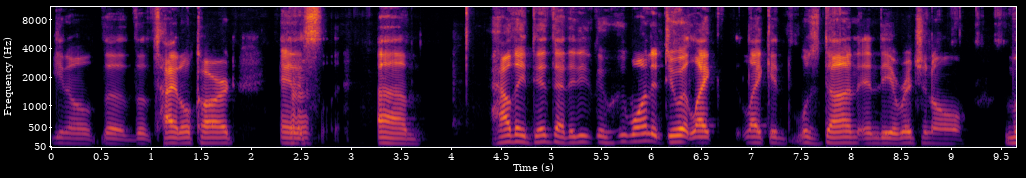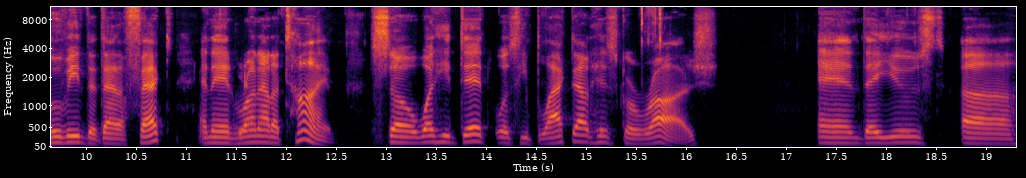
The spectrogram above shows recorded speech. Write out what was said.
you know the the title card, and Uh-huh. it's um, how they did that. They did, he wanted to do it like like it was done in the original movie that that effect, and they had Yeah. run out of time. So what he did was he blacked out his garage, and they used uh,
